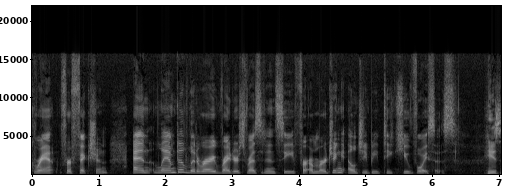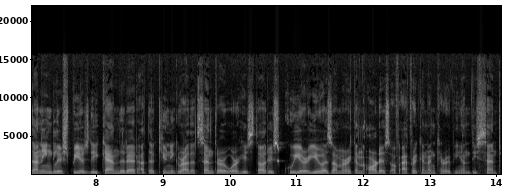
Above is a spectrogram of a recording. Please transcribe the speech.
grant for fiction, and Lambda Literary Writers Residency for Emerging LGBTQ Voices. He's an English PhD candidate at the CUNY Graduate Center, where he studies queer U.S. American artists of African and Caribbean descent.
